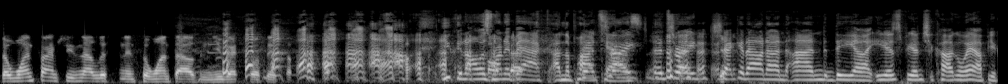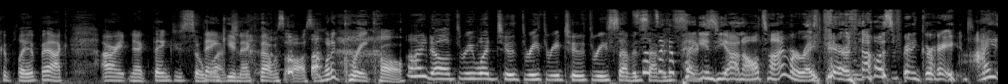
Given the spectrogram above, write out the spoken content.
The one time she's not listening to one thousand, you guys go say something. You can always run it back on the podcast. That's right. That's right. Check it out on on the uh, ESPN Chicago app. You can play it back. All right, Nick. Thank you so much. Thank you, Nick. That was awesome. What a great call. I know. 312 332 Sounds like a Peggy and 3776. Dionne all timer right there. That was pretty great. I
